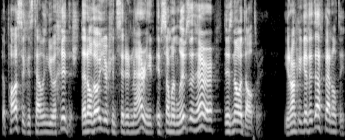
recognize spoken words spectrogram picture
the pasuk is telling you a chiddush that although you're considered married, if someone lives with her, there's no adultery. You're not going to get the death penalty.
